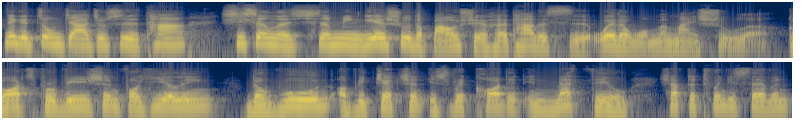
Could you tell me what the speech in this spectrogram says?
那个重价就是他牺牲了生命，耶稣的宝血和他的死，为了我们买赎了。 God's provision for healing the wound of rejection is recorded in Matthew chapter 27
